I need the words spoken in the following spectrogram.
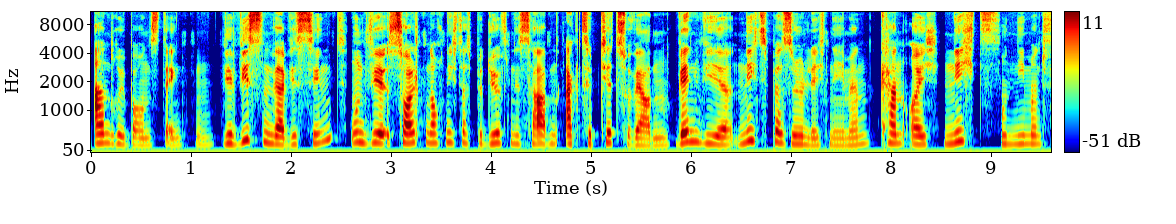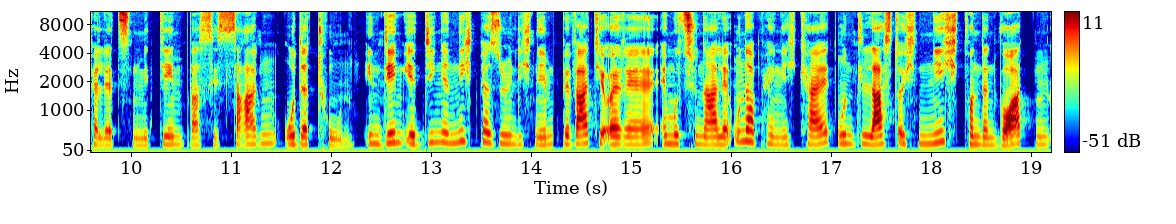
andere über uns denken. Wir wissen, wer wir sind und wir sollten auch nicht das Bedürfnis haben, akzeptiert zu werden. Wenn wir nichts persönlich nehmen, kann euch nichts und niemand verletzen mit dem, was sie sagen oder tun. Indem ihr Dinge nicht persönlich nehmt, bewahrt ihr eure emotionale Unabhängigkeit und lasst euch nicht von den Worten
